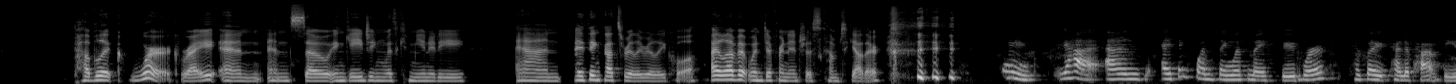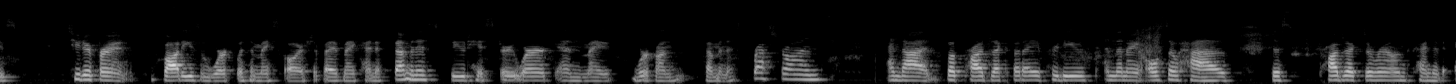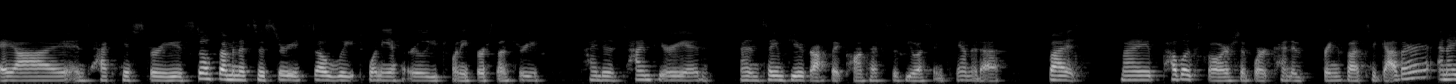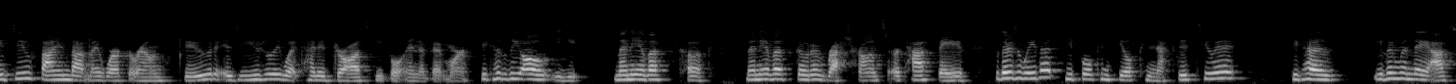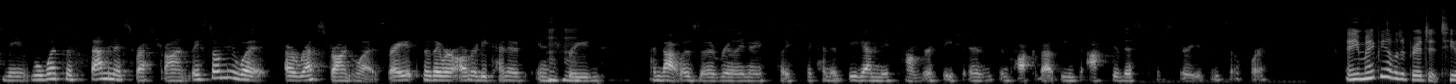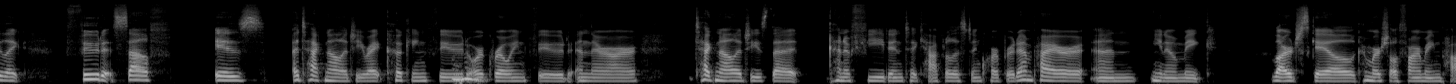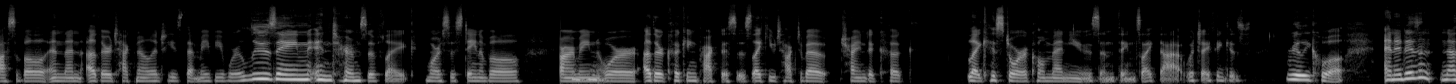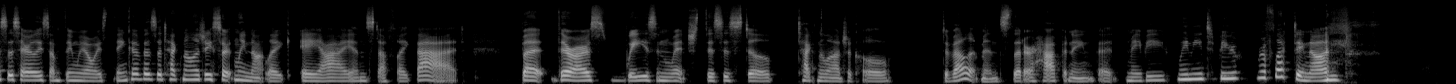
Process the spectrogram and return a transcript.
public work, right? And and so engaging with community and I think that's really, really cool. I love it when different interests come together. Thanks. Yeah. And I think one thing with my food work, because I kind of have these two different bodies of work within my scholarship. I have my kind of feminist food history work and my work on feminist restaurants and that book project that I produced. And then I also have this project around kind of AI and tech history, still feminist history, still late 20th, early 21st century kind of time period and same geographic context of US and Canada. But my public scholarship work kind of brings that together. And I do find that my work around food is usually what kind of draws people in a bit more because we all eat. Many of us cook, many of us go to restaurants or cafes. So there's a way that people can feel connected to it because even when they asked me, well, what's a feminist restaurant? They still knew what a restaurant was, right? So they were already kind of mm-hmm. intrigued. Mm-hmm and that was a really nice place to kind of begin these conversations and talk about these activist histories and so forth. And you might be able to bridge it too, like food itself is a technology, right? Cooking food mm-hmm. or growing food. And there are technologies that kind of feed into capitalist and corporate empire and, you know, make large scale commercial farming possible. And then other technologies that maybe we're losing in terms of like more sustainable farming mm-hmm. or other cooking practices like you talked about trying to cook like historical menus and things like that which i think is really cool and it isn't necessarily something we always think of as a technology certainly not like ai and stuff like that but there are ways in which this is still technological developments that are happening that maybe we need to be reflecting on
